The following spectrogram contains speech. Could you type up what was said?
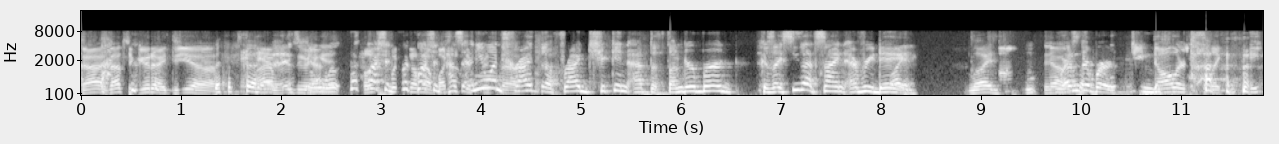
That, that's a good idea. Yeah, that is really good. Let's Question, quick it on a question. Has anyone different, uh, tried the fried chicken at the Thunderbird? Because I see that sign every day. Lloyd, Lloyd, Yeah. Where like Thunderbird, fourteen dollars for like eight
